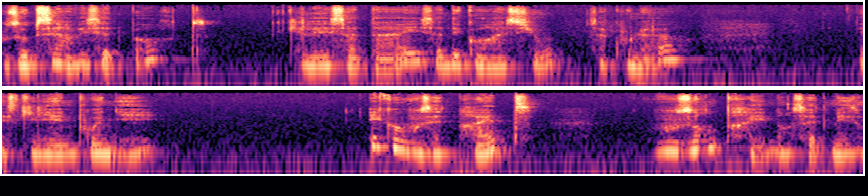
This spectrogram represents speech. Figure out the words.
Vous observez cette porte. Quelle est sa taille, sa décoration, sa couleur Est-ce qu'il y a une poignée? Et quand vous êtes prête, vous entrez dans cette maison.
